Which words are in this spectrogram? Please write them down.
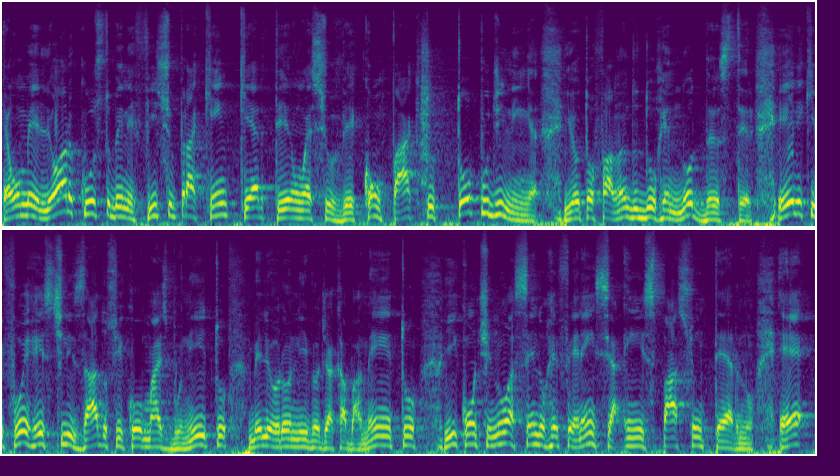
é o melhor custo-benefício para quem quer ter um SUV compacto topo de linha. E eu tô falando do Renault Duster. Ele que foi reestilizado, ficou mais bonito, melhorou o nível de acabamento e continua sendo referência em espaço interno. É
